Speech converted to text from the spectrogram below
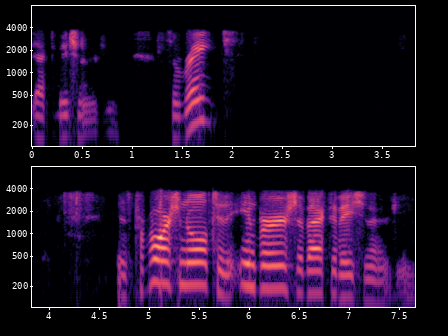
the activation energy. So rate is proportional to the inverse of activation energy.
